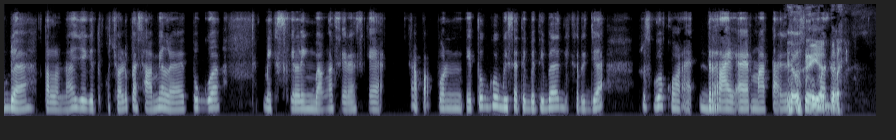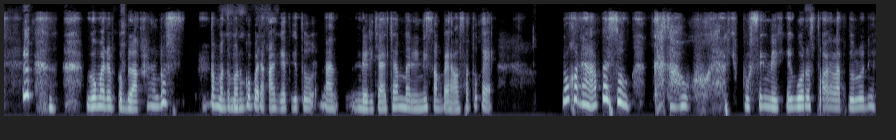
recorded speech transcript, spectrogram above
udah telan aja gitu. Kecuali pas hamil ya itu gue mix feeling banget sih res. Kayak apa pun itu gue bisa tiba-tiba lagi kerja terus gue keluar air- dry air mata gitu. Gue Iya, madep gue madep ke belakang terus teman-temanku pada kaget gitu. Nah, dari Caca Mbak Nini sampai Elsa tuh kayak lo kenapa sung? Gak tahu gue kayak lagi pusing deh kayak gue harus toilet dulu deh.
